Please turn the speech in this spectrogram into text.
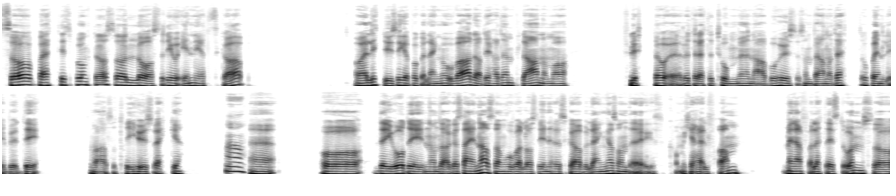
Så på et tidspunkt da, så låste de jo inn i et skap, og jeg er litt usikker på hvor lenge hun var der. De hadde en plan om å flytte hun over til dette tomme nabohuset som Bernadette opprinnelig bodde i, som var altså tre hus vekke. ja. Eh, og det gjorde de noen dager seinere, som hun var låst inne i det skapet lenger, sånn det kom ikke helt fram. Men iallfall etter ei stund så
